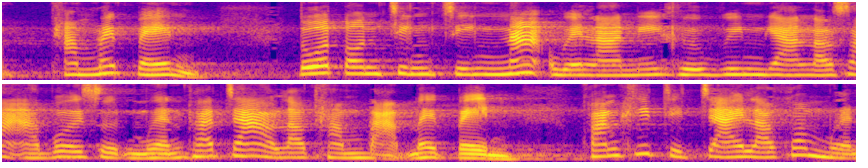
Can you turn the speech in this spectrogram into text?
ำทำไม่เป็น ตัวตนจริง ๆ ณ เวลานี้คือวิญญาณเราสะอาดบริสุทธิ์เหมือนพระเจ้าเราทำบาปไม่เป็น ความคิดจิตใจเราก็เหมือน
